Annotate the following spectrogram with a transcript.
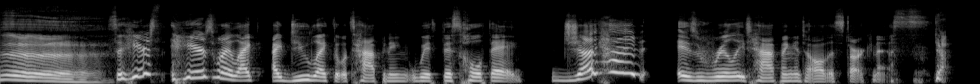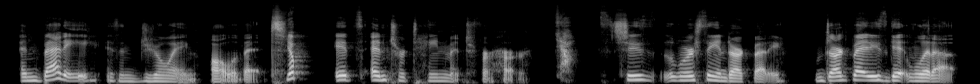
So here's here's what I like. I do like that what's happening with this whole thing. Jughead is really tapping into all this darkness. Yeah. And Betty is enjoying all of it. yep. It's entertainment for her. Yeah. She's we're seeing Dark Betty. Dark Betty's getting lit up.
